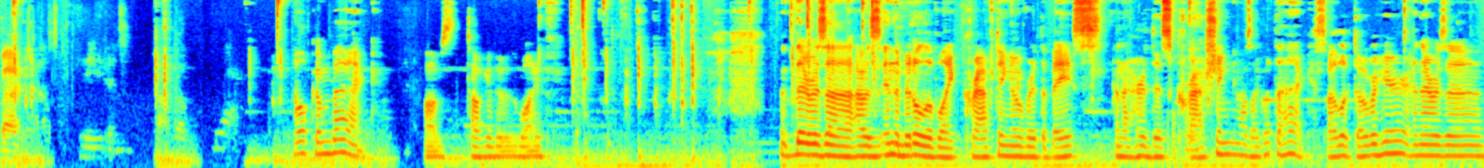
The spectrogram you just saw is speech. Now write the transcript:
Back. Welcome back. Bob's talking to his wife. There was a. I was in the middle of like crafting over at the base, and I heard this crashing. I was like, "What the heck?" So I looked over here, and there was a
